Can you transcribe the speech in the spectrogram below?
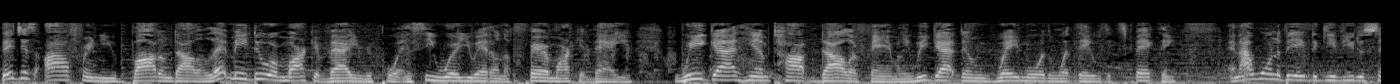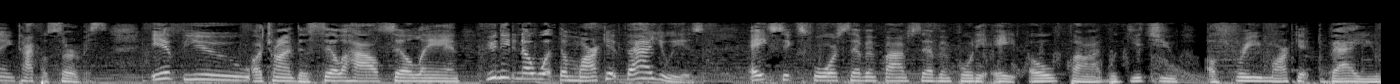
they just offering you bottom dollar. Let me do a market value report and see where you at on the fair market value. We got him top dollar family. We got them way more than what they was expecting. And I want to be able to give you the same type of service. If you are trying to sell a house, sell land, you need to know what the market value is. 864-757-4805 will get you a free market value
